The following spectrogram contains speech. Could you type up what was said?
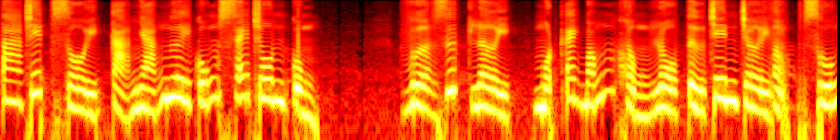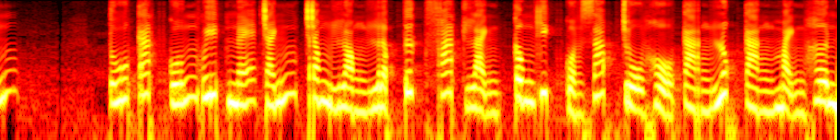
ta chết rồi cả nhà ngươi cũng sẽ chôn cùng. Vừa dứt lời, một cái bóng khổng lồ từ trên trời ập xuống. Tú cát cuốn quýt né tránh trong lòng lập tức phát lạnh, công kích của giáp chủ hổ càng lúc càng mạnh hơn.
